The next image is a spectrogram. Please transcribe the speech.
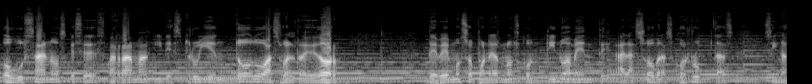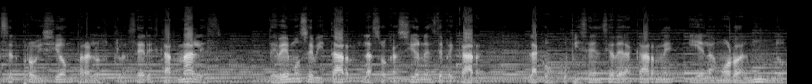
o gusanos que se desparraman y destruyen todo a su alrededor. Debemos oponernos continuamente a las obras corruptas sin hacer provisión para los placeres carnales Debemos evitar las ocasiones de pecar, la concupiscencia de la carne y el amor al mundo,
